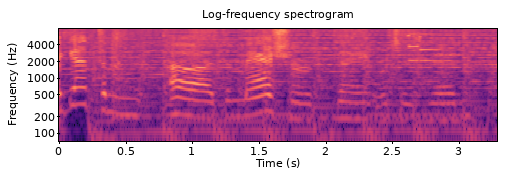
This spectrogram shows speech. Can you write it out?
I got the uh, the masher thing, which is good.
